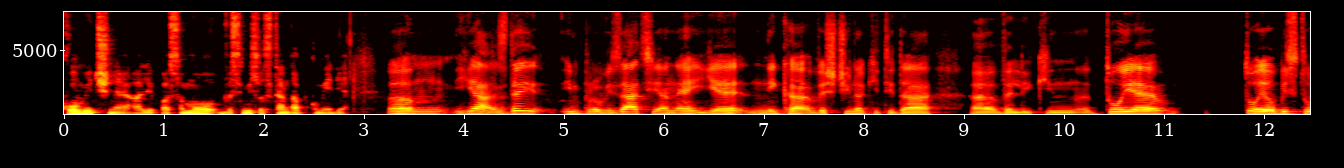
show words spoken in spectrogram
komične ali pa samo v smislu stand-up komedije? Um, ja, zdaj improvizacija ne, je neka veščina, ki ti da uh, veliko. In to je. To je v bistvu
